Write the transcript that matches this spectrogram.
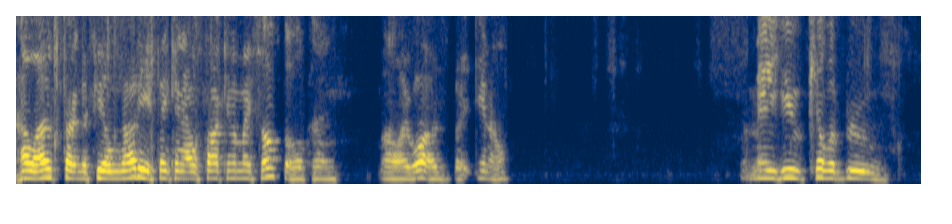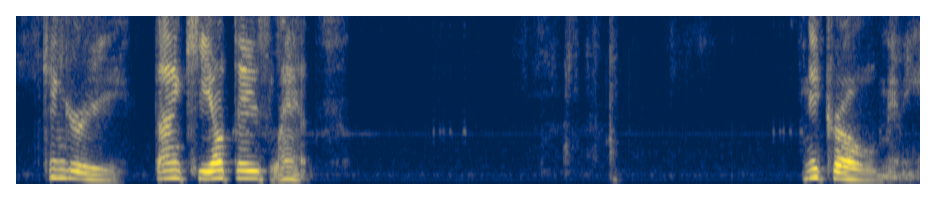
Hell, I was starting to feel nutty thinking I was talking to myself the whole time. Well, I was, but you know. Mayhew, Killebrew, Kingery, Don Quixote's Lance. Necro Mini.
